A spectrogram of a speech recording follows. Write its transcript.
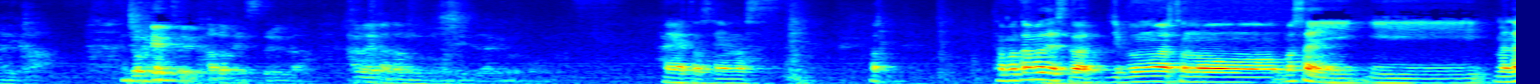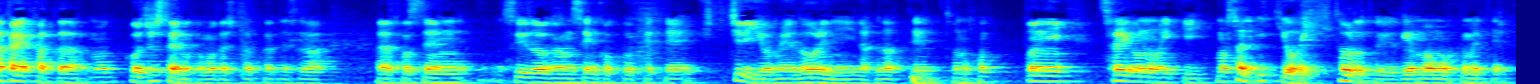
何か 助言というかアドバイスというか考え方の部分を教えていただければと思います。ありがとうございます。またまたまですが、自分はそのまさに、まあ、仲良かった、まあ、50歳の友達だったんですが、突然、膵臓がん宣告を受けて、きっちり余命通りに亡くなって、その本当に最後の息、まさに息を引き取るという現場も含めて、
